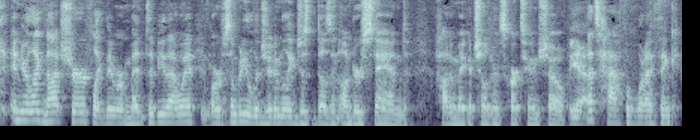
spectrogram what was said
and you're like not sure if like they were meant to be that way or if somebody legitimately just doesn't understand how to make a children's cartoon show. Yeah. that's half of what I think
